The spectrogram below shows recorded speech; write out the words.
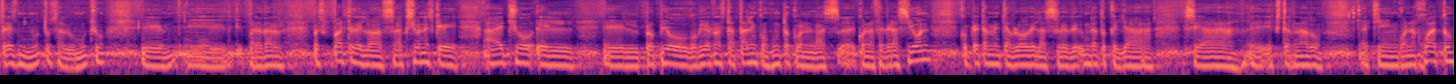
tres minutos a lo mucho, eh, para dar pues parte de las acciones que ha hecho el, el propio gobierno estatal en conjunto con las con la Federación. Concretamente habló de las de un dato que ya se ha externado aquí en Guanajuato,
